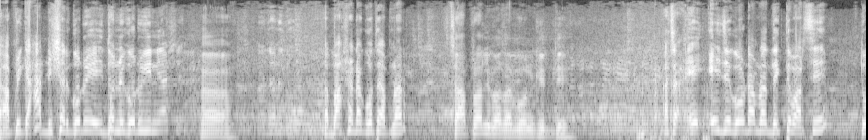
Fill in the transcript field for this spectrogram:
আপনি কি হাড্ডিসার গরু এই ধরনের গরু নিয়ে আসেন? হ্যাঁ। এই ধরনের গরু। বাসাটা কোথায় আপনার? চাপরালি বাজার বনকির দিয়ে আচ্ছা এই- যে গরুটা আমরা দেখতে পাচ্ছি তো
